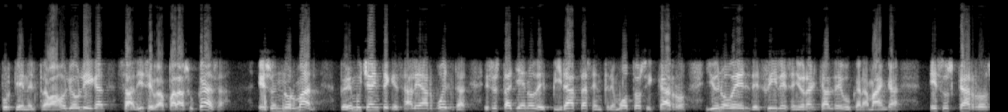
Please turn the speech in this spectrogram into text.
porque en el trabajo le obligan, sale y se va para su casa. Eso es normal pero hay mucha gente que sale a dar vueltas. Eso está lleno de piratas entre motos y carros y uno ve el desfile, señor alcalde de Bucaramanga, esos carros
